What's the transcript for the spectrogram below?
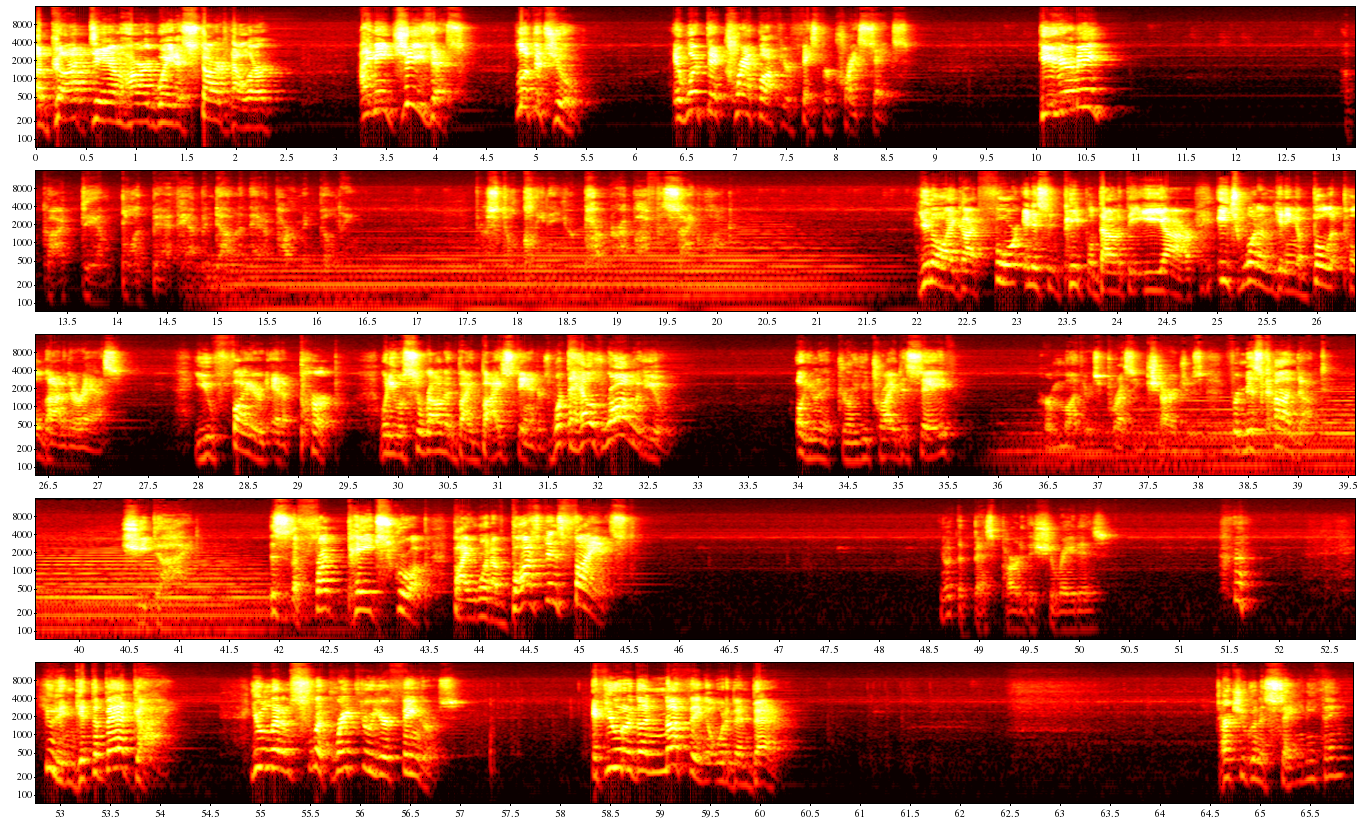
A goddamn hard way to start, Heller. I mean, Jesus! Look at you! And wipe that crap off your face, for Christ's sakes. Do you hear me? A goddamn bloodbath happened down in that apartment building. They're still cleaning your partner up off the sidewalk. You know I got four innocent people down at the ER, each one of them getting a bullet pulled out of their ass. You fired at a perp when he was surrounded by bystanders. What the hell's wrong with you? Oh, you know that girl you tried to save? Her mother's pressing charges for misconduct. She died. This is a front page screw up by one of Boston's finest. You know what the best part of this charade is? you didn't get the bad guy. You let him slip right through your fingers. If you would have done nothing, it would have been better. Aren't you going to say anything?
